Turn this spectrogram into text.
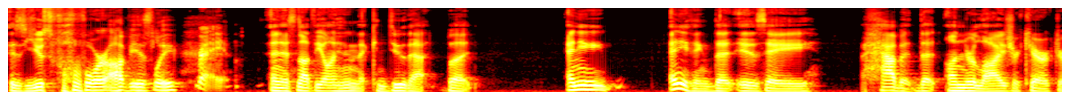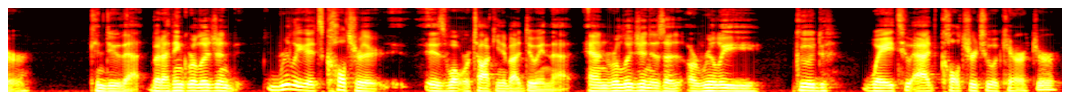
is useful for, obviously, Right. and it's not the only thing that can do that. But any anything that is a habit that underlies your character can do that. But I think religion really its culture is what we're talking about doing that. And religion is a, a really good way to add culture to a character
